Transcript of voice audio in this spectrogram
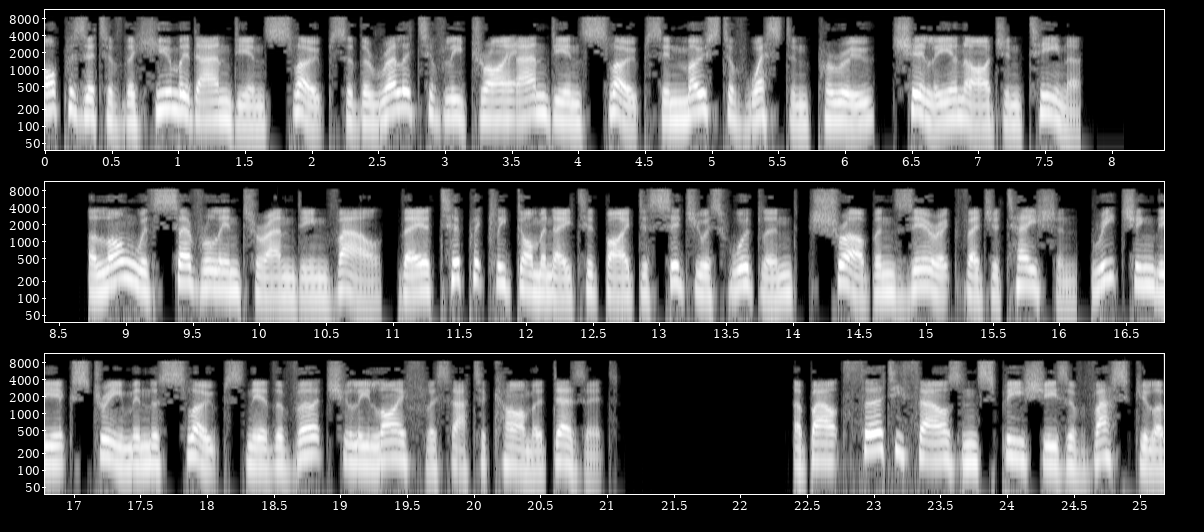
Opposite of the humid Andean slopes are the relatively dry Andean slopes in most of western Peru, Chile and Argentina. Along with several interandine val, they are typically dominated by deciduous woodland, shrub and xeric vegetation, reaching the extreme in the slopes near the virtually lifeless Atacama Desert. About 30,000 species of vascular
